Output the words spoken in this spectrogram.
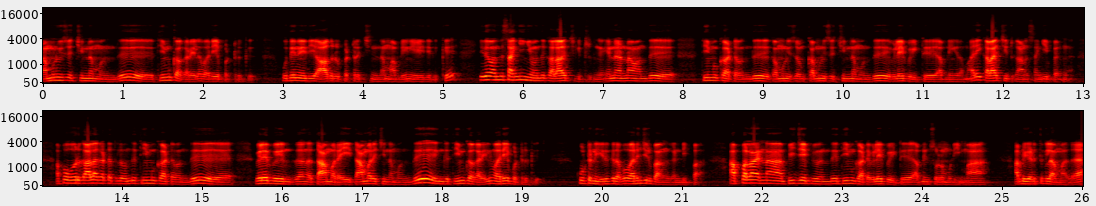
கம்யூனிச சின்னம் வந்து திமுக கரையில் வரையப்பட்டிருக்கு. உதயநிதி ஆதரவு பெற்ற சின்னம் அப்படின்னு எழுதியிருக்கு. இதை வந்து சங்கிங்க வந்து கலாய்ச்சிக்கிட்டு இருக்குங்க. என்னென்னா வந்து திமுகட்ட வந்து கம்யூனிசம் கம்யூனிஸ்ட் சின்னம் வந்து விலை போயிட்டு அப்படிங்கிற மாதிரி கலாய்ச்சிட்டு இருக்காங்க சங்கி பாருங்க. அப்போ ஒரு காலகட்டத்தில் வந்து திமுகட்ட வந்து விலை போயிருந்தது அந்த தாமரை. தாமரை சின்னம் வந்து இங்கே திமுக கரையிலும் வரையப்பட்டிருக்கு. கூட்டணி இருக்கிறப்போ வரைஞ்சிருப்பாங்க கண்டிப்பாக அப்போல்லாம் என்ன பிஜேபி வந்து திமுகட்ட விலை போயிட்டு அப்படின்னு சொல்ல முடியுமா? அப்படி எடுத்துக்கலாமா அதை?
